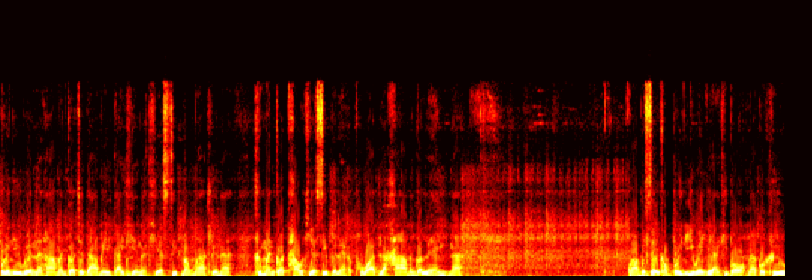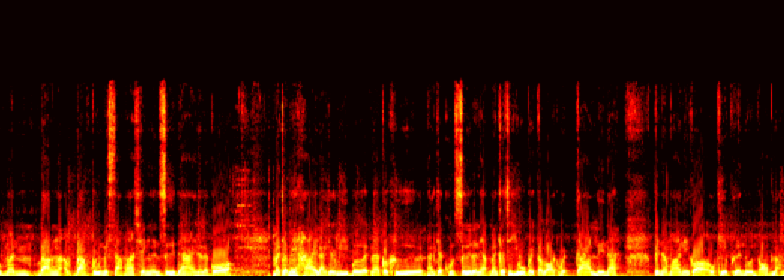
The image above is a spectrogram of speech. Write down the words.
ปืนอีเวนต์นะฮะมันก็จะดาเมจใกล้เคียงกับเทียร์สิบมากๆเลยนะ คือมันก็เท่าเทียร์สิบไปแหละ เพราะว่าราคามันก็แรงอยู่นะความพิเศษของปืนอีเวนต์ก็อย่างที่บอกนะก็คือมันบางบางปืนไม่สามารถใช้เงินซื้อได้นะแล้วก็มันจะไม่หายหลังจากรีเบิร์ดนะก็คือหลังจากคุณซื้อแล้วเนี่ยมันก็จะอยู่ไปตลอดการเลยนะ เป็นประมาณนี้ก็โอเคเพื่อนโดนอ้อมหลัง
